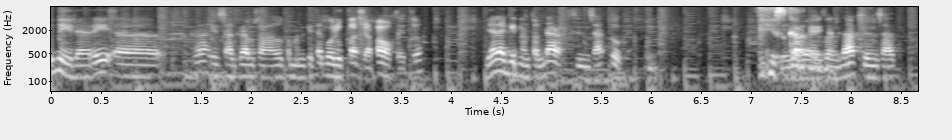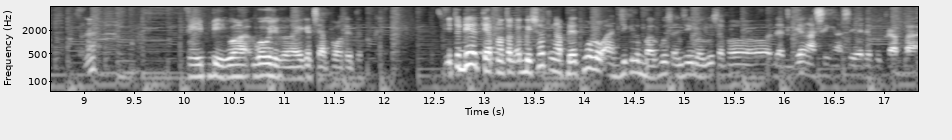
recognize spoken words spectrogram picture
ini dari adalah Instagram salah satu teman kita gue lupa siapa waktu itu dia lagi nonton Dark season 1 kan kayaknya nonton Dark season 1 Hah? maybe gue gue juga gak inget siapa waktu itu itu dia tiap nonton episode ngupdate mulu anjing lu bagus anjing bagus apa dan dia ngasih ngasih ada beberapa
